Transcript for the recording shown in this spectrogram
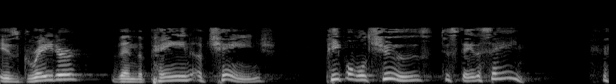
is greater than the pain of change, people will choose to stay the same.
